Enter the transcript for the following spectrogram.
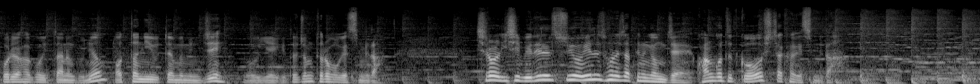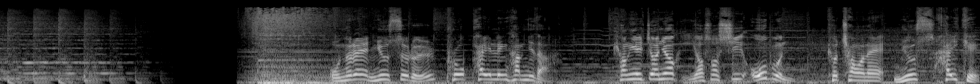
고려하고 있다는군요. 어떤 이유 때문인지 이 얘기도 좀 들어보겠습니다. 7월 21일 수요일 손에 잡히는 경제 광고 듣고 시작하겠습니다. 오늘의 뉴스를 프로파일링 합니다. 평일 저녁 6시 5분 표창원의 뉴스 하이킥.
